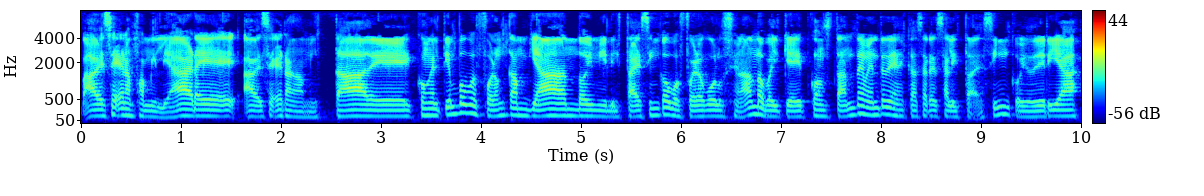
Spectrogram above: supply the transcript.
a veces eran familiares, a veces eran amistades. Con el tiempo pues fueron cambiando y mi lista de cinco pues fue evolucionando porque constantemente tienes que hacer esa lista de cinco. Yo diría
